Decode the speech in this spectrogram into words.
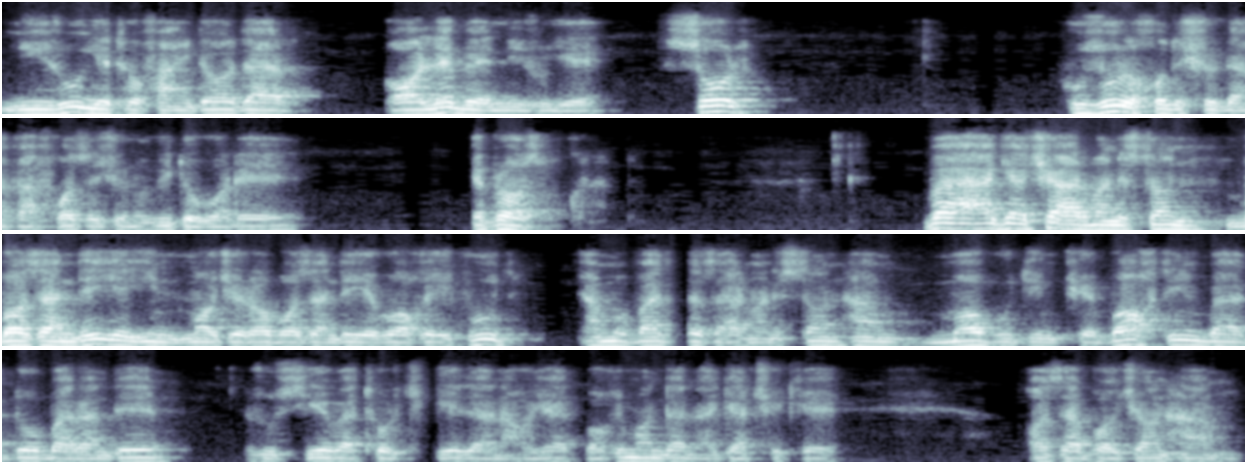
نیروی تفنگدار در قالب نیروی صلح حضور خودش رو در قفقاز جنوبی دوباره ابراز بکنند و اگرچه ارمنستان بازنده این ماجرا بازنده واقعی بود اما بعد از ارمنستان هم ما بودیم که باختیم و دو برنده روسیه و ترکیه در نهایت باقی ماندن. اگرچه که آذربایجان هم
